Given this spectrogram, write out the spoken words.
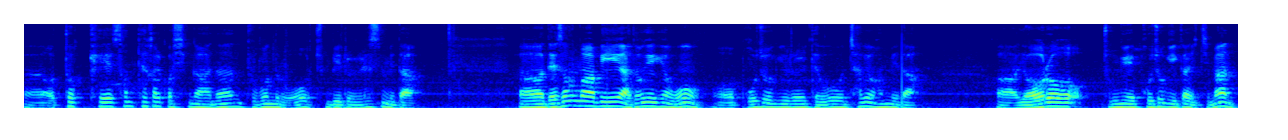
어, 떻게 선택할 것인가 하는 부분으로 준비를 했습니다. 어, 내성마비 아동의 경우 어, 보조기를 대부분 착용합니다. 어, 여러 종류의 보조기가 있지만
